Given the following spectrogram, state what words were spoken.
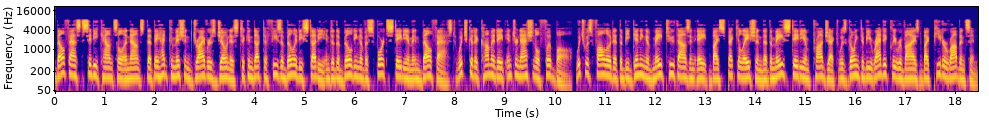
Belfast City Council announced that they had commissioned Drivers Jonas to conduct a feasibility study into the building of a sports stadium in Belfast which could accommodate international football, which was followed at the beginning of May 2008 by speculation that the Maze Stadium project was going to be radically revised by Peter Robinson,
